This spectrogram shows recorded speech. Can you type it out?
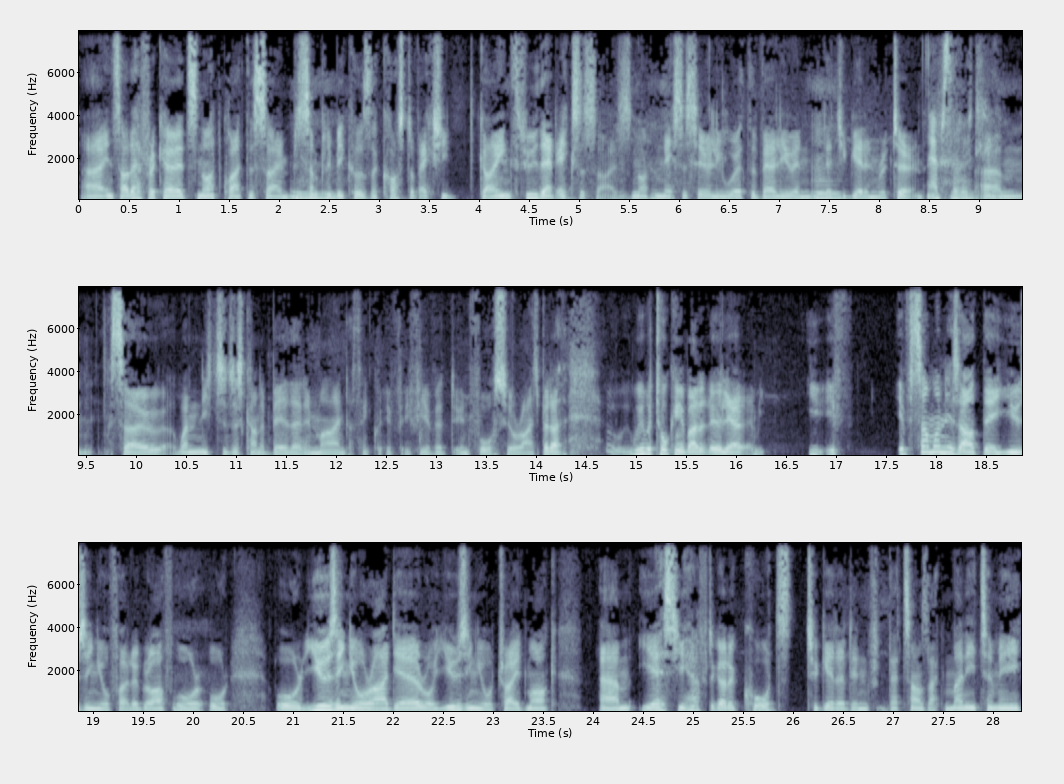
Uh, in South Africa, it's not quite the same, simply because the cost of actually going through that exercise is not necessarily worth the value in, that you get in return. Absolutely. Um, so one needs to just kind of bear that in mind. I think if, if you ever enforce your rights, but I, we were talking about it earlier. I mean, you- if if someone is out there using your photograph or or or using your idea or using your trademark. Um, yes, you have to go to court to get it in. That sounds like money to me.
